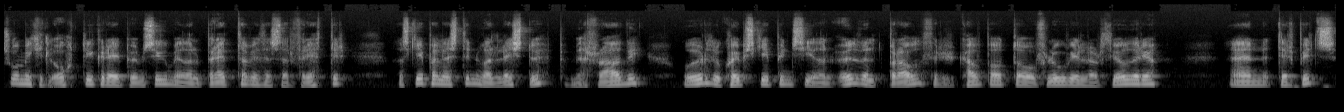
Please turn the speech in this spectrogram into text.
Svo mikill ótti greip um sig meðal breyta við þessar frettir að skipalestin var leist upp með hraði og urðu kaupskipin síðan auðveld bráð fyrir kavbáta og flugvélar þjóðurja en Tirpitz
